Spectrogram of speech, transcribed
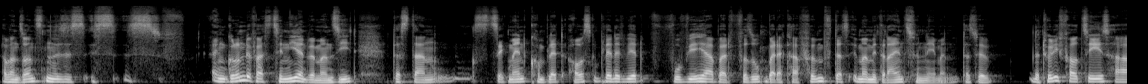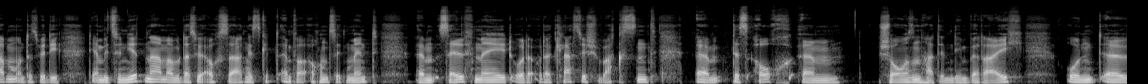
Aber ansonsten ist es ist, ist im Grunde faszinierend, wenn man sieht, dass dann das Segment komplett ausgeblendet wird, wo wir ja bei, versuchen bei der K5 das immer mit reinzunehmen, dass wir natürlich VCs haben und dass wir die, die Ambitionierten haben, aber dass wir auch sagen, es gibt einfach auch ein Segment ähm, self-made oder, oder klassisch wachsend, ähm, das auch ähm, Chancen hat in dem Bereich. Und äh,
